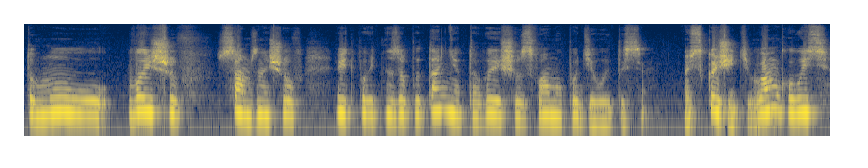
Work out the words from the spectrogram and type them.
тому вирішив, сам знайшов відповідь на запитання та вирішив з вами поділитися. Ось скажіть, вам колись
